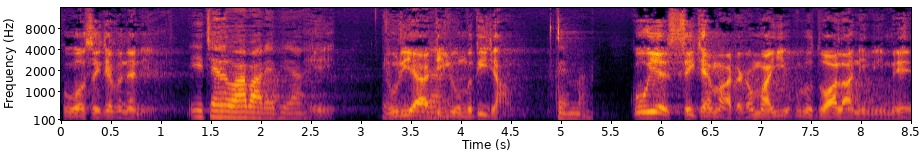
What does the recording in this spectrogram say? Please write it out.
ခုရောစိတ်ထဲမနဲ့နေတယ်အေးချမ်းသွားပါတယ်ဖေယားအေးလူတွေကဒီလိုမသိကြဘူးတင်ပါကိုယ့်ရဲ့စိတ်ထဲမှာတက္ကမကြီးအခုလိုသွားလာနေပြီမဲ့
